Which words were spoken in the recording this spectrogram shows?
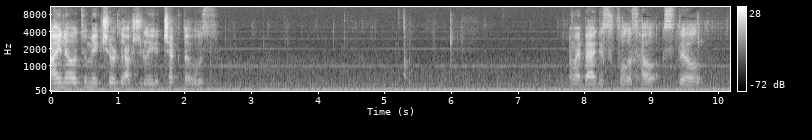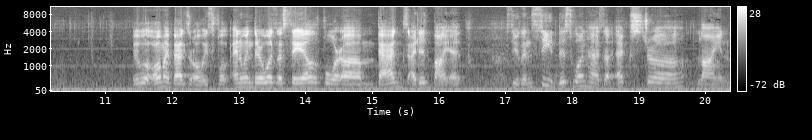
I know to make sure to actually check those. And my bag is full as hell still. It will, all my bags are always full. And when there was a sale for um, bags, I did buy it. So you can see this one has an extra line,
